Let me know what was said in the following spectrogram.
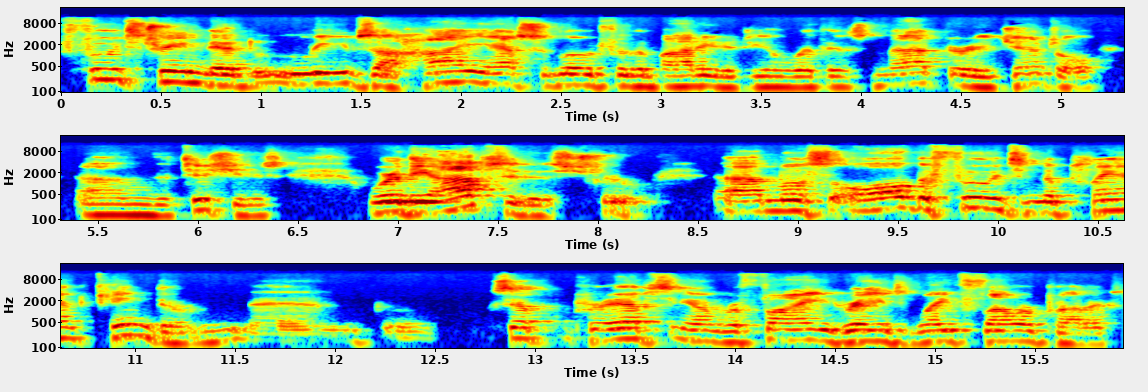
food stream that leaves a high acid load for the body to deal with is not very gentle on the tissues, where the opposite is true uh, most all the foods in the plant kingdom, except perhaps you know refined grains, white flour products,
